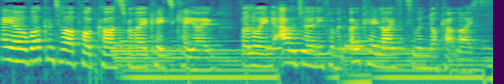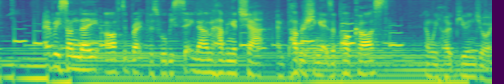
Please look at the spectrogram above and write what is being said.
Hey, welcome to our podcast from OK to KO, following our journey from an OK life to a knockout life. Every Sunday after breakfast, we'll be sitting down and having a chat and publishing it as a podcast, and we hope you enjoy.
